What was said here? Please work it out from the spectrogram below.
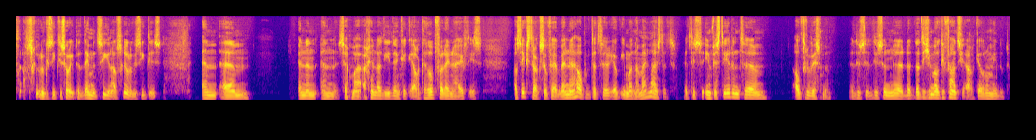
afschuwelijke ziekte. Sorry, dat dementie een afschuwelijke ziekte is. En, um, en een, een zeg maar, agenda die denk ik elke hulpverlener heeft, is als ik straks zover ben, dan hoop ik dat er ook iemand naar mij luistert. Het is investerend uh, altruïsme. Dus het is een, dat, dat, is je motivatie eigenlijk waarom je doet.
